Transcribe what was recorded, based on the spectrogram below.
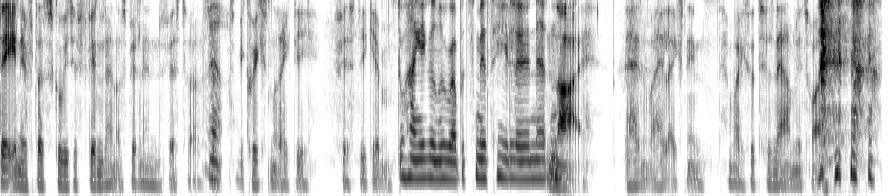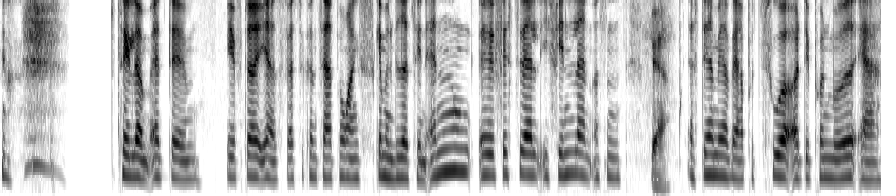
dagen efter, så skulle vi til Finland og spille en festival. Så Ja. ja. vi kunne ikke sådan rigtig feste igennem. Du hang ikke ud med Robert Smith hele øh, natten? Nej, han var heller ikke sådan en, han var ikke så tilnærmelig, tror jeg. Du talte om, at øh, efter jeres første koncert på Orange, så skal man videre til en anden øh, festival i Finland. Og sådan. ja, Altså det her med at være på tur, og det på en måde er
